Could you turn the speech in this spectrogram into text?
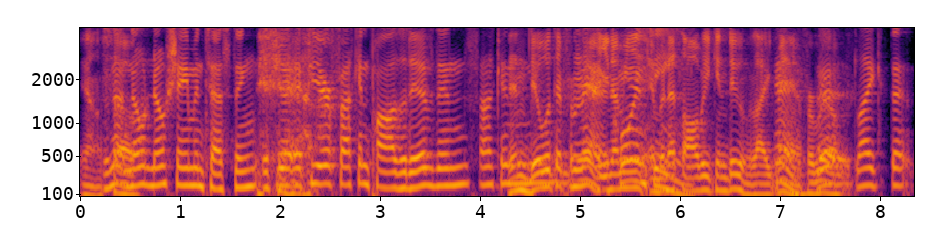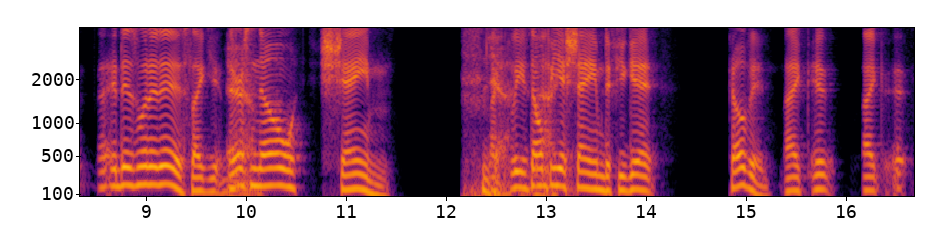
know. So no, no no shame in testing. If you're if you're fucking positive, then fucking then deal with it from there. You know what I mean? But that's all we can do. Like Yeah, man, for real. Like that, it is what it is. Like there's Yeah. no shame. Like Yeah, please don't be ashamed if you get COVID. Like it. Like it,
